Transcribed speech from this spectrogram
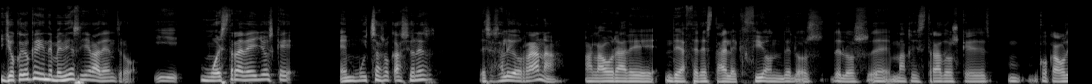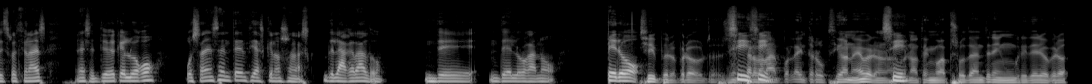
yo creo que la independencia se lleva dentro. Y muestra de ello es que en muchas ocasiones les ha salido rana a la hora de, hacer esta elección de los, de los eh, magistrados que, mm, con cargos discrecionales, en el sentido de que luego pues salen sentencias que no son las del agrado del órgano. Pero, sí, pero, pero perdona por la interrupción, ¿eh? pero no, no, tengo absolutamente ningún criterio. Pero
